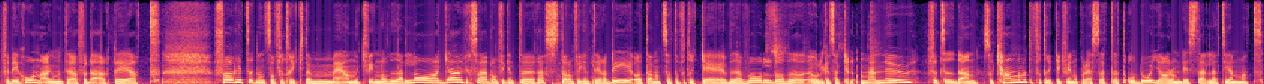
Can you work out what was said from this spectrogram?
För det hon argumenterar för där, det är att Förr i tiden så förtryckte män kvinnor via lagar. Så här, de fick inte rösta, de fick inte göra det. Och ett annat sätt att förtrycka är via våld och via olika saker. Men nu för tiden så kan de inte förtrycka kvinnor på det sättet. Och då gör de det istället genom att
